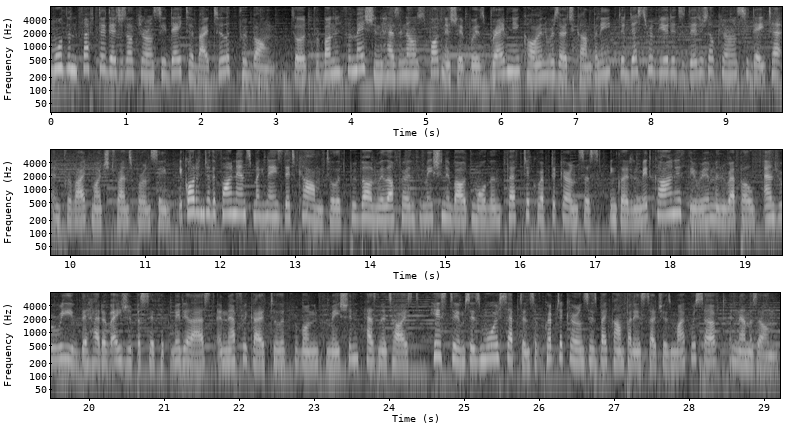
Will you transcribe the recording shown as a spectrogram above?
more than 50 digital currency data by Tullett Prebon. Tullett Prebon Information has announced partnership with Brave New Coin research company to distribute its digital currency data and provide much transparency. According to the financemagnates.com, Tullett Prebon will offer information about more than 50 cryptocurrencies, including Bitcoin, Ethereum and Ripple. Andrew Reeve, the head of Asia Pacific, Middle East and Africa at Tullett Prebon Information, has noticed. His team sees more acceptance of cryptocurrencies by companies such as Microsoft and Amazon.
